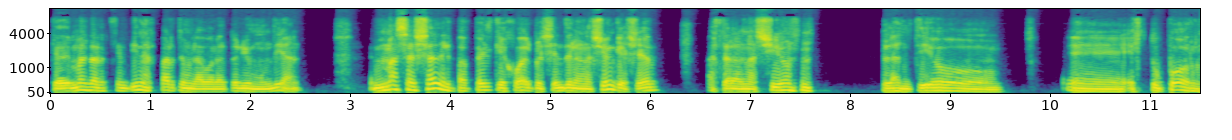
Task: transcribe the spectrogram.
que además la Argentina es parte de un laboratorio mundial. Más allá del papel que juega el presidente de la Nación, que ayer hasta la Nación planteó eh, estupor,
